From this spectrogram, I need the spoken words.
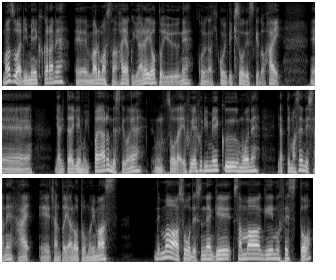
まずはリメイクからね、えー、マルマスさん早くやれよというね、声が聞こえてきそうですけど、はい。えー、やりたいゲームいっぱいあるんですけどね。うん、そうだ、FF リメイクもね、やってませんでしたね。はい。えー、ちゃんとやろうと思います。で、まあそうですね、ゲー、サマーゲームフェスト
